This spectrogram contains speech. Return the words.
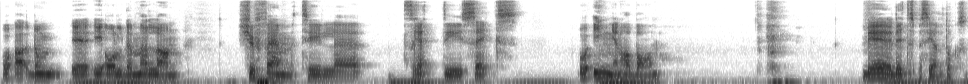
Och ah, de är i ålder mellan 25 till eh, 36. Och ingen har barn. Det är lite speciellt också.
